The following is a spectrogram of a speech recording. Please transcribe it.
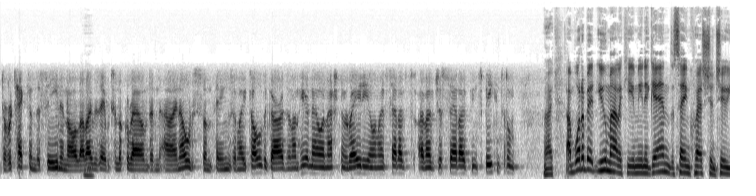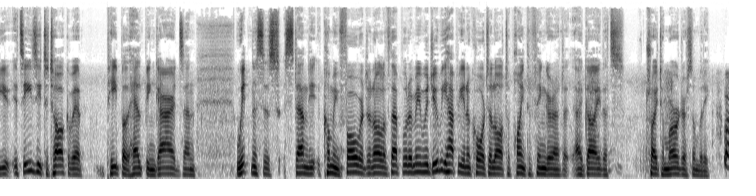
they're protecting the scene and all that. I was able to look around and, and I noticed some things and I told the guards and I'm here now on national radio and I've said I've, and I've just said I've been speaking to them. Right. And what about you, Malachy? I mean, again, the same question to you. It's easy to talk about people helping guards and witnesses standing, coming forward and all of that. But I mean, would you be happy in a court of law to point the finger at a, a guy that's tried to murder somebody? Well,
